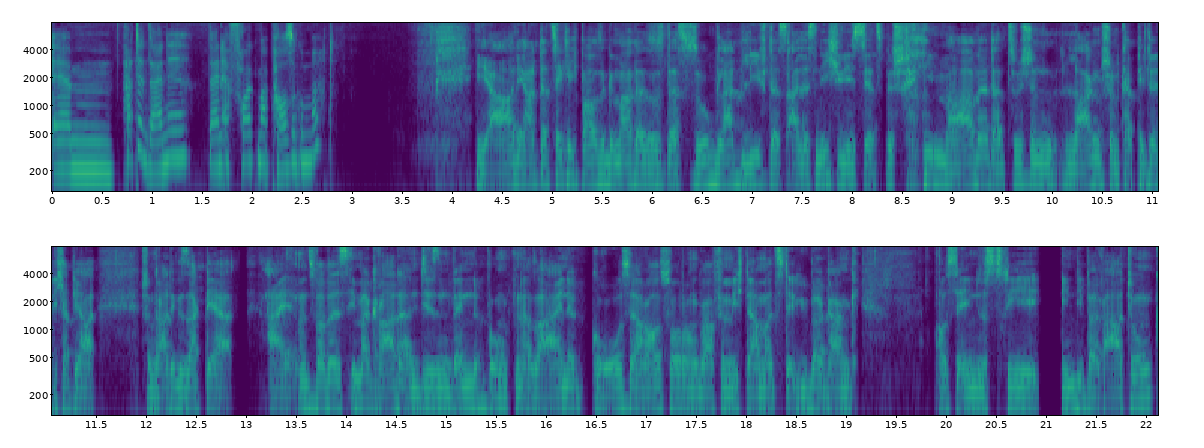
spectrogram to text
Ähm, hat denn deine, dein Erfolg mal Pause gemacht? Ja, der hat tatsächlich Pause gemacht. Also das so glatt lief das alles nicht, wie ich es jetzt beschrieben habe. Dazwischen lagen schon Kapitel. Ich habe ja schon gerade gesagt, der und zwar war es immer gerade an diesen Wendepunkten. Also eine große Herausforderung war für mich damals der Übergang aus der Industrie in die Beratung,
